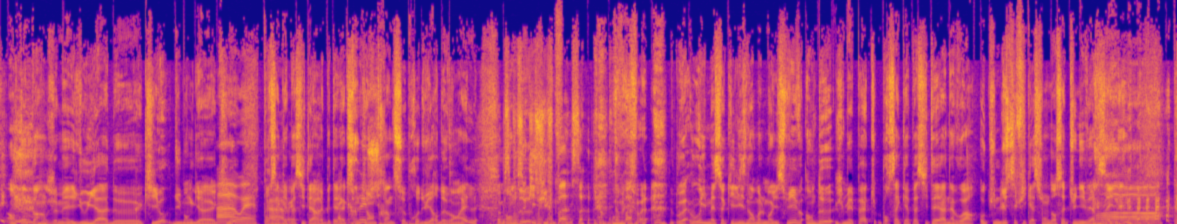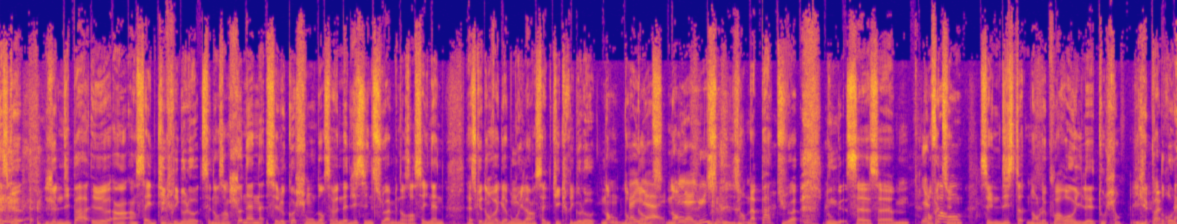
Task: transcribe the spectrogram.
En top 1, je mets Yuya de Kyo, du manga Kyo. Ah ouais. Pour Ah sa ouais. capacité à répéter La l'action qui est en train de se produire devant elle. Ouais, mais c'est pour deux- ceux qui suivent pas ça, tu comprends Non, mais pas. voilà. Ouais, oui, mais ceux qui lisent normalement ils suivent. En deux, je mets Puck pour sa capacité à n'avoir aucune justification dans cet univers seinen. Oh. Parce que je ne dis pas euh, un, un sidekick rigolo, c'est dans un shonen, c'est le cochon dans Seven Deadly Sins, tu vois, mais dans un seinen, est-ce que dans Vagabond il a un sidekick rigolo Non, dans Bah, a- Gantz, non, il a lui. il y en a pas, tu vois. Donc ça, ça Il y a en le fait c'est une, une dist, non le poireau il est touchant, il est pas drôle.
